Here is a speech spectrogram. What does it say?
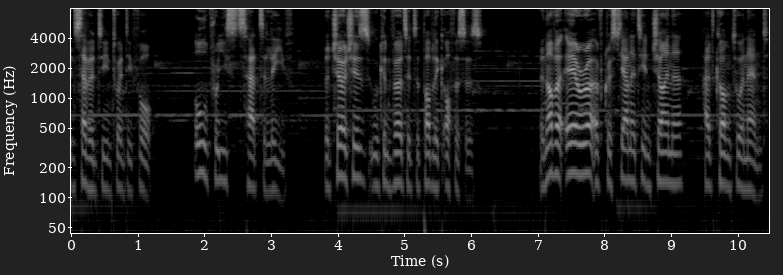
in 1724. All priests had to leave. The churches were converted to public offices. Another era of Christianity in China had come to an end.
